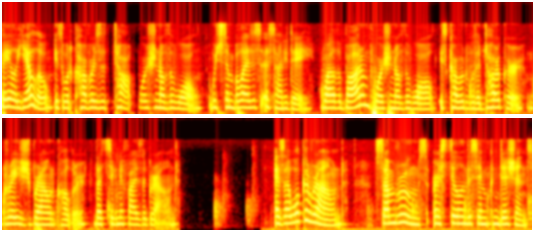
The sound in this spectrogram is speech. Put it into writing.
Pale yellow is what covers the top portion of the wall, which symbolizes a sunny day, while the bottom portion of the wall is covered with a darker grayish brown color that signifies the ground. As I walk around, some rooms are still in the same conditions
